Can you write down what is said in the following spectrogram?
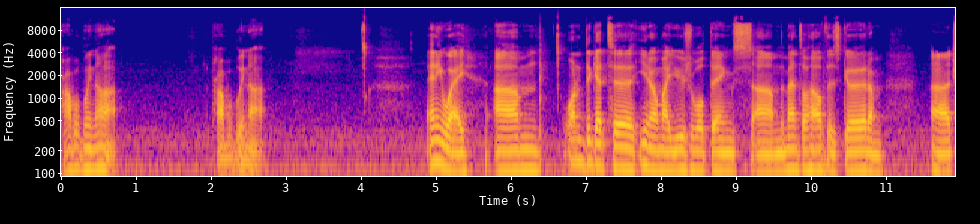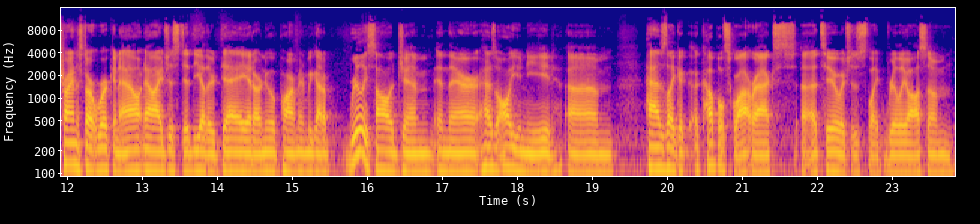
Probably not. Probably not. Anyway, um, wanted to get to you know my usual things. Um, the mental health is good. I'm uh, trying to start working out now. I just did the other day at our new apartment. We got a really solid gym in there. It has all you need. Um, has like a, a couple squat racks uh, too, which is like really awesome.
